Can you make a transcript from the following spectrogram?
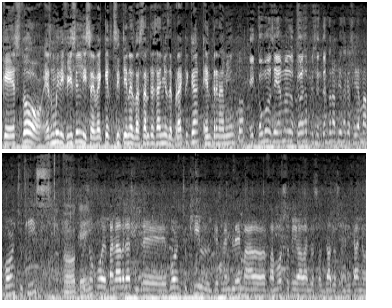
que esto es muy difícil y se ve que sí tienes bastantes años de práctica, entrenamiento. ¿Y cómo se llama lo que vas a presentar? Es una pieza que se llama Born to Kiss. Ok. Es un juego de palabras entre Born to Kill, que es el emblema famoso que llevaban los soldados americanos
